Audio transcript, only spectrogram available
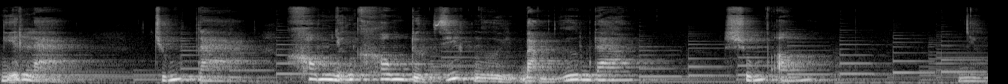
Nghĩa là chúng ta không những không được giết người bằng gươm đao, súng ống, nhưng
